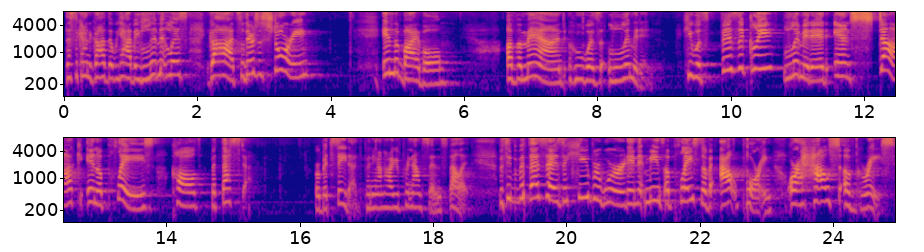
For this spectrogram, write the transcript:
That's the kind of God that we have a limitless God. So there's a story in the Bible of a man who was limited. He was physically limited and stuck in a place called Bethesda or Bethsaida, depending on how you pronounce it and spell it. But see, Bethesda is a Hebrew word and it means a place of outpouring or a house of grace.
